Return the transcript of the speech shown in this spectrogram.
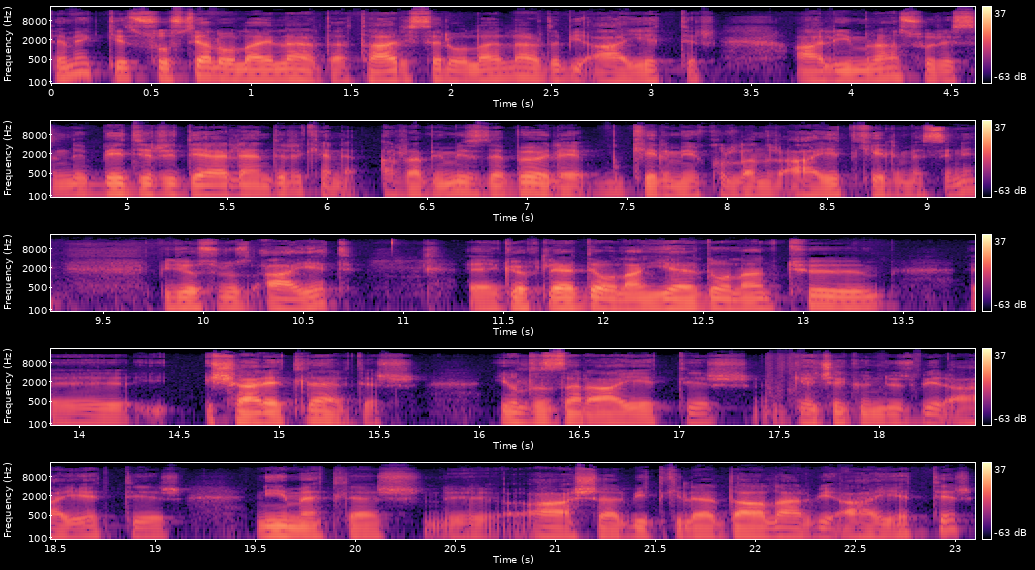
Demek ki sosyal olaylarda, tarihsel olaylarda bir ayettir. Ali İmran suresinde Bedir'i değerlendirirken Rabbimiz de böyle bu kelimeyi kullanır, ayet kelimesini. Biliyorsunuz ayet e, göklerde olan, yerde olan tüm e, işaretlerdir. Yıldızlar ayettir, gece gündüz bir ayettir, nimetler, e, ağaçlar, bitkiler, dağlar bir ayettir.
